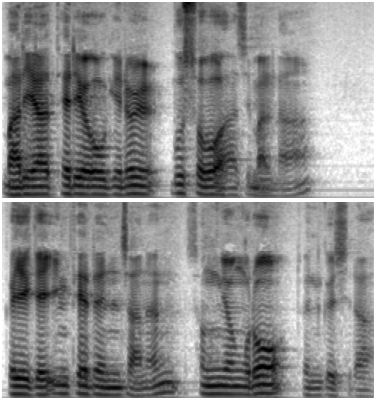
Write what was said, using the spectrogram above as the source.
마리아 데려오기를 무서워하지 말라. 그에게 잉태된 자는 성령으로 된 것이라.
